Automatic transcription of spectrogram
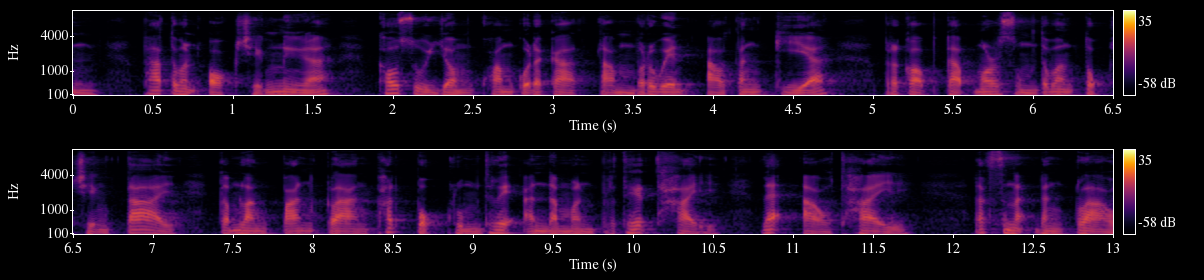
น ภาคตะวันออกเฉียงเหนือ เข้าสู่ย่อมความกดอากาศต่ำบริเวณอ่าวตังเกีย ประกอบกับมรสุมตะวันตกเฉียงใต้กำลังปานกลางพัดปกคลุมทะเลอันดามันประเทศไทย และอ่าวไทย ลักษณะดังกล่าว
